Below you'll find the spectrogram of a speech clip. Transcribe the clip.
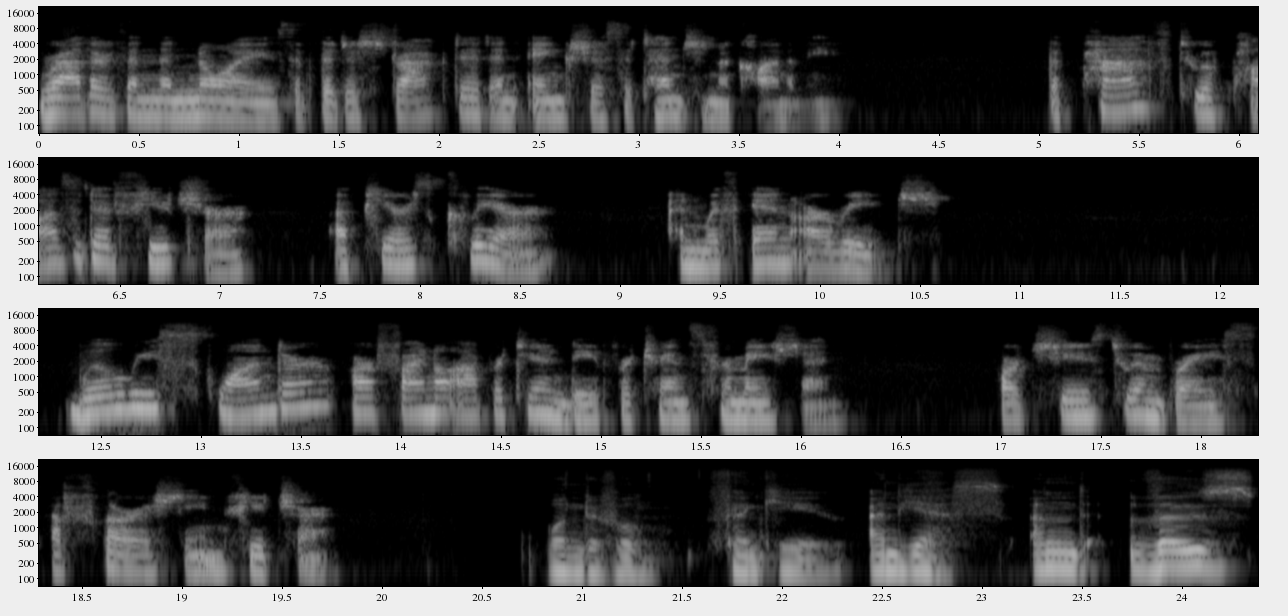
rather than the noise of the distracted and anxious attention economy, the path to a positive future appears clear and within our reach. Will we squander our final opportunity for transformation or choose to embrace a flourishing future? Wonderful. Thank you. And yes, and those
